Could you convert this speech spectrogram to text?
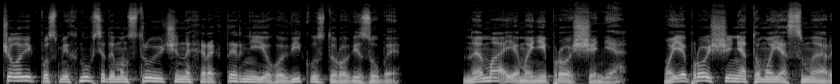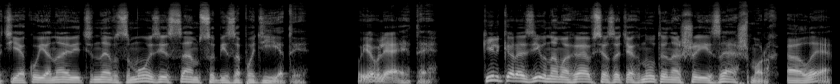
Чоловік посміхнувся, демонструючи нехарактерні його віку здорові зуби. Немає мені прощення. Моє прощення то моя смерть, яку я навіть не в змозі сам собі заподіяти. Уявляєте, кілька разів намагався затягнути на шиї зашморг, але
